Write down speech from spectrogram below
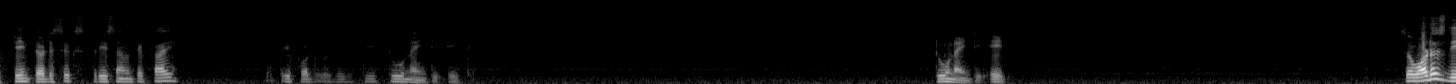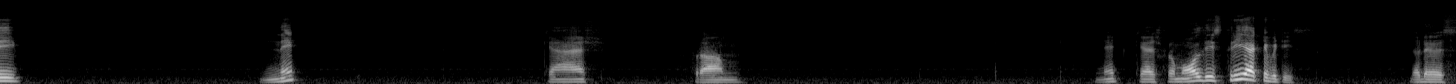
1536 375 40 40 298 298 so what is the net cash from net cash from all these three activities? That is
